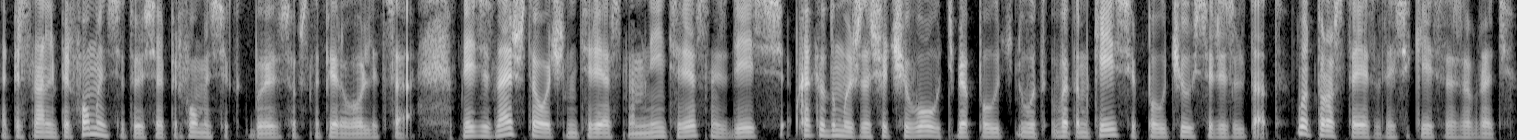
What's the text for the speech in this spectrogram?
о персональном перформансе, то есть о перформансе, как бы, собственно, первого лица. Мне здесь, знаешь, что очень интересно? Мне интересно здесь, как ты думаешь, за счет чего у тебя получ... вот в этом кейсе получился результат? Вот просто этот, если кейс разобрать.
